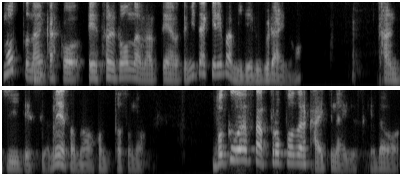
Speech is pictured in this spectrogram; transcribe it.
もっとなんかこう、うん、え、それどんななってんやろって見たければ見れるぐらいの感じですよね。その、本当その、僕はまあプロポーザル書いてないですけど、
